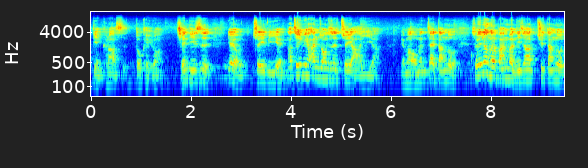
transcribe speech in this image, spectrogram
点 class 都可以 run，前提是要有 JVM。那 JVM 安装就是 JRE 啊，有没有？我们在登录所以任何版本你只要去登录。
